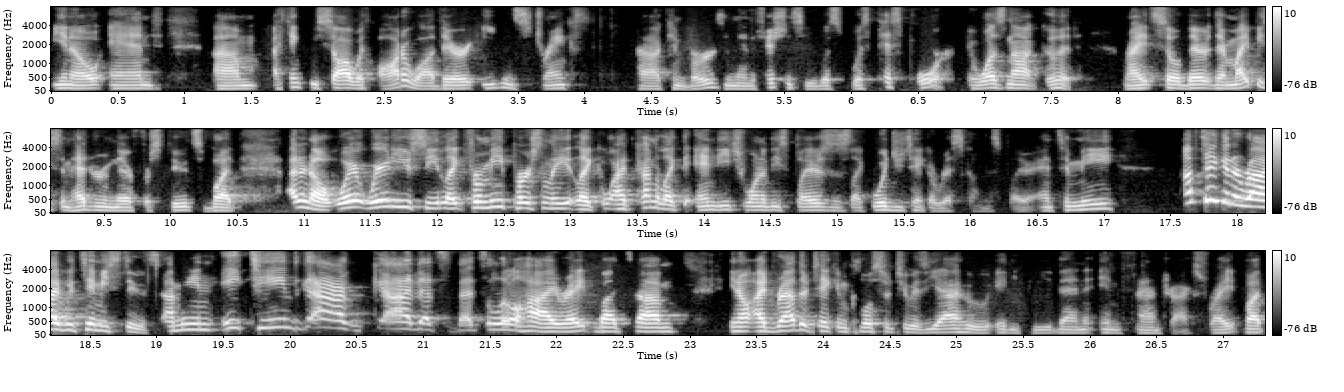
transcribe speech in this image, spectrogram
you know, and um, I think we saw with Ottawa, their even strength uh, conversion and efficiency was was piss poor. It was not good right? So there there might be some headroom there for Stutes, but I don't know. Where where do you see like for me personally, like I'd kind of like to end each one of these players is like, would you take a risk on this player? And to me, I'm taking a ride with Timmy Stutes. I mean, 18, God, God, that's that's a little high, right? But um, you know, I'd rather take him closer to his Yahoo ADP than in Fantrax, right? But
